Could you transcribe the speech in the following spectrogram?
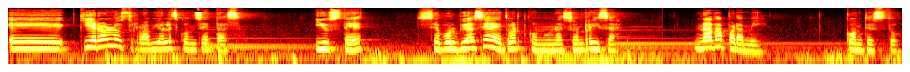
Eh, quiero los ravioles con setas. ¿Y usted? Se volvió hacia Edward con una sonrisa. Nada para mí, contestó.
